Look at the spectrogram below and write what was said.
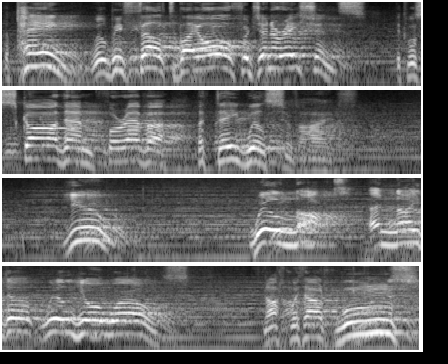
The pain will be felt by all for generations. It will scar them forever, but they will survive. You will not, and neither will your worlds. Not without wounds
